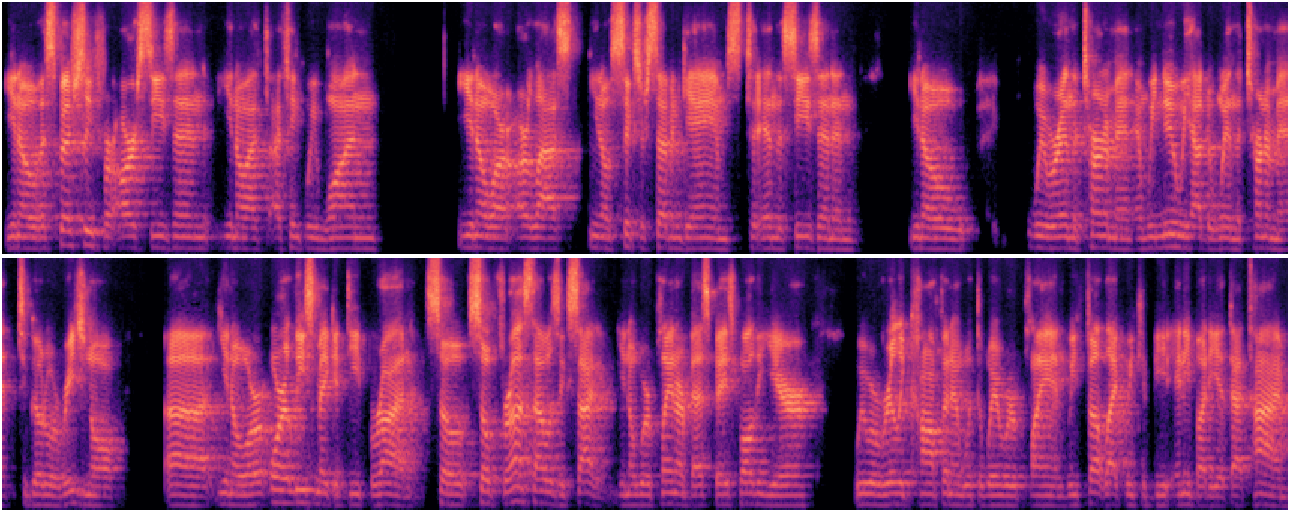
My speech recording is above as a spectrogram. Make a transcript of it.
you know, especially for our season. You know, I, I think we won, you know, our our last you know six or seven games to end the season, and you know, we were in the tournament, and we knew we had to win the tournament to go to a regional uh, you know, or or at least make a deep run. So so for us, that was exciting. You know, we we're playing our best baseball of the year. We were really confident with the way we were playing. We felt like we could beat anybody at that time.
